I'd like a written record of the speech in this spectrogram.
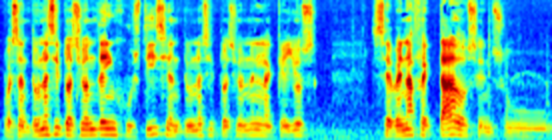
pues ante una situación de injusticia, ante una situación en la que ellos se ven afectados en su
